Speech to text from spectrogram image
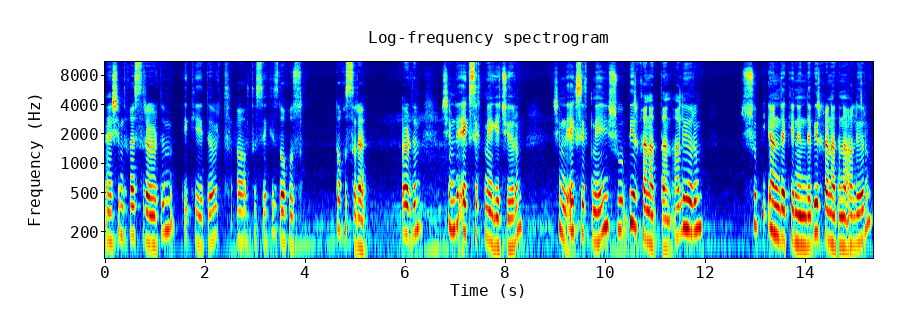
Ee, şimdi kaç sıra ördüm? 2, 4, 6, 8, 9. 9 sıra ördüm. Şimdi eksiltmeye geçiyorum. Şimdi eksiltmeyi şu bir kanattan alıyorum. Şu bir öndekinin de bir kanadını alıyorum.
